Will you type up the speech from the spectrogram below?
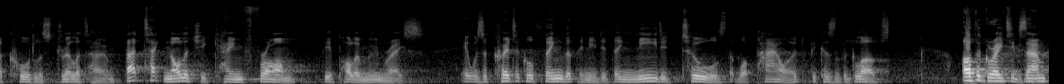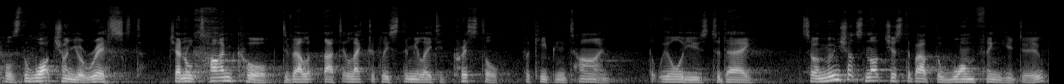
a cordless drill at home. That technology came from the Apollo moon race. It was a critical thing that they needed. They needed tools that were powered because of the gloves. Other great examples, the watch on your wrist. General Time Corp developed that electrically stimulated crystal for keeping time that we all use today. So a moonshot's not just about the one thing you do,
